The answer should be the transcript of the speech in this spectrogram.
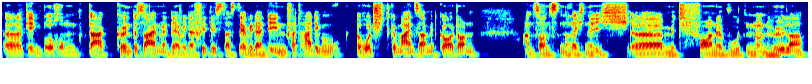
äh, gegen Bochum. Da könnte sein, wenn der wieder fit ist, dass der wieder in die Innenverteidigung rutscht, gemeinsam mit Gordon. Ansonsten rechne ich äh, mit vorne Wuten und Höhler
